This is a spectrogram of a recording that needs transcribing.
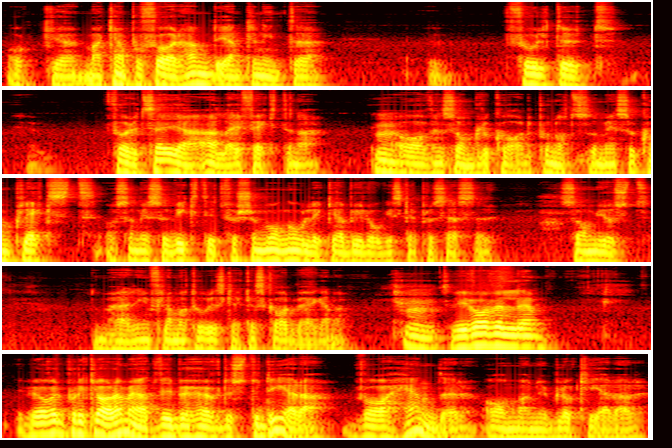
Och eh, man kan på förhand egentligen inte fullt ut förutsäga alla effekterna Mm. av en sån blockad på något som är så komplext och som är så viktigt för så många olika biologiska processer som just de här inflammatoriska kaskadvägarna. Mm. Så vi var väl eh, vi var väl på det klara med att vi behövde studera vad händer om man nu blockerar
